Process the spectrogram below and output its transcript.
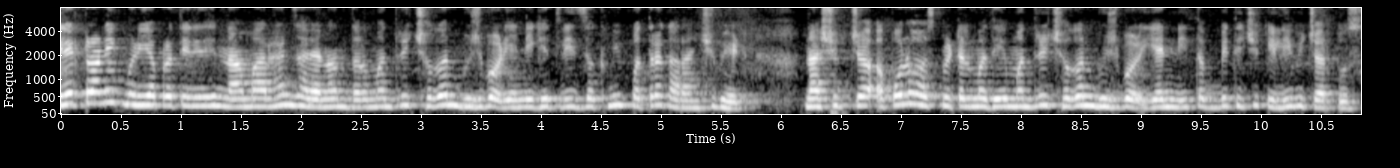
इलेक्ट्रॉनिक मीडिया प्रतिनिधींना मारहाण झाल्यानंतर मंत्री छगन भुजबळ यांनी घेतली जखमी पत्रकारांची भेट. नाशिकच्या अपोलो हॉस्पिटलमध्ये मंत्री छगन भुजबळ यांनी तब्येतीची केली विचारपूस.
